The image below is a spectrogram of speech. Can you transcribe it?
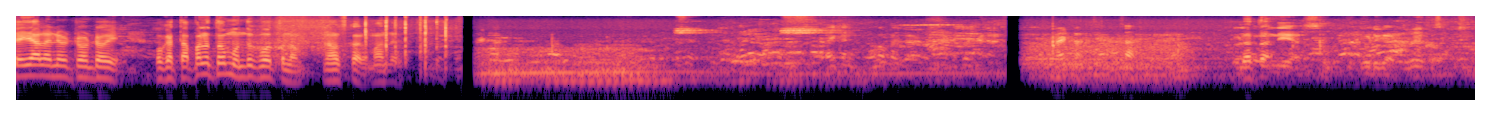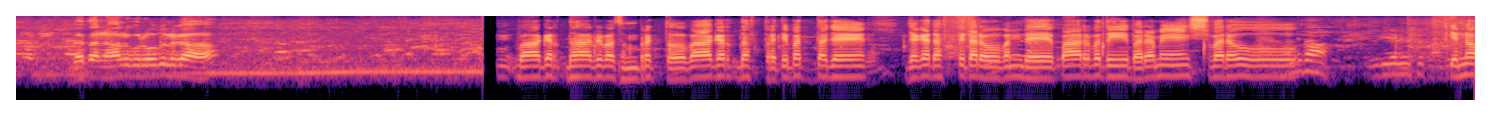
చేయాలనేటువంటి ఒక తపనతో ముందుకు పోతున్నాం. నమస్కారం అందరు గత గత నాలుగు రోజులుగా వాగర్ధావివ సంపృక్తో వాగర్ధ ప్రతిపత్తజే జగదః పితరో వందే పార్వతీ పరమేశ్వరౌ. ఎన్నో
